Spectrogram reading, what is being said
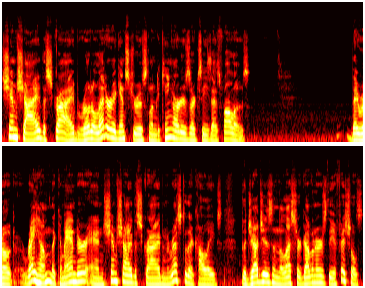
Shimshai, the scribe, wrote a letter against Jerusalem to King Artaxerxes as follows. They wrote, Rehum, the commander, and Shimshai, the scribe, and the rest of their colleagues, the judges and the lesser governors, the officials,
